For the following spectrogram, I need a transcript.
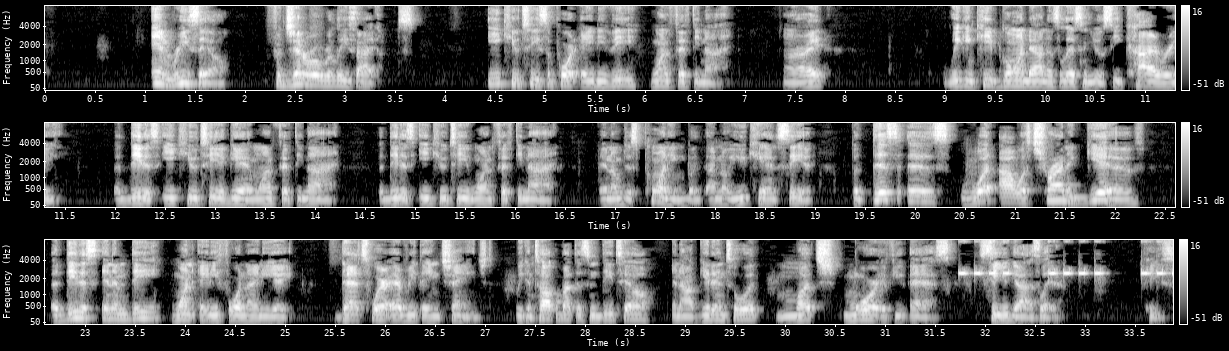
in resale for general release items. EQT support ADV 159. All right. We can keep going down this list and you'll see Kyrie, Adidas EQT again 159, Adidas EQT 159 and I'm just pointing, but I know you can't see it. But this is what I was trying to give Adidas NMD 184.98. That's where everything changed. We can talk about this in detail, and I'll get into it much more if you ask. See you guys later. Peace.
